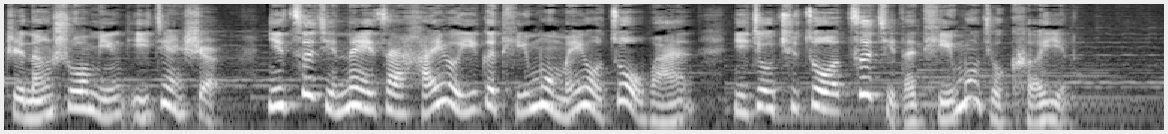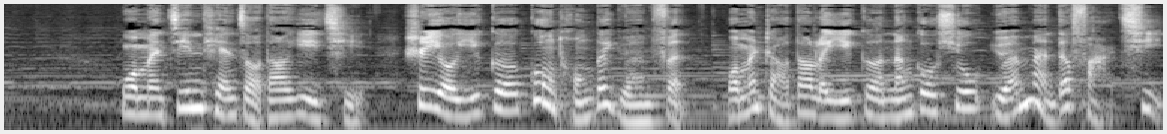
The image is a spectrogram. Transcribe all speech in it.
只能说明一件事儿：你自己内在还有一个题目没有做完，你就去做自己的题目就可以了。我们今天走到一起，是有一个共同的缘分，我们找到了一个能够修圆满的法器。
